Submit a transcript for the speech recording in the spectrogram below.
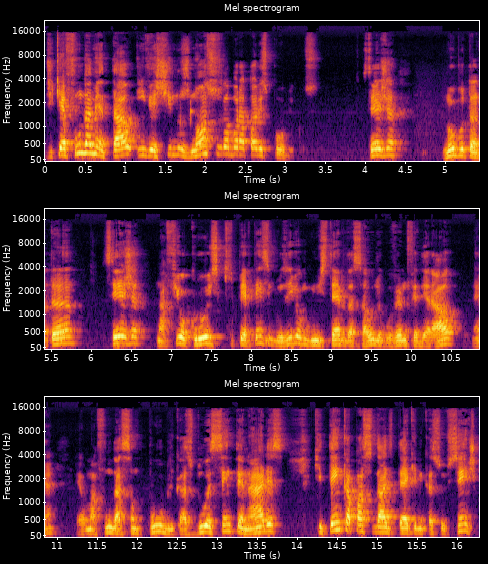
de que é fundamental investir nos nossos laboratórios públicos seja no Butantan, seja na Fiocruz, que pertence inclusive ao Ministério da Saúde, ao governo federal, né? É uma fundação pública, as duas centenárias, que tem capacidade técnica suficiente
